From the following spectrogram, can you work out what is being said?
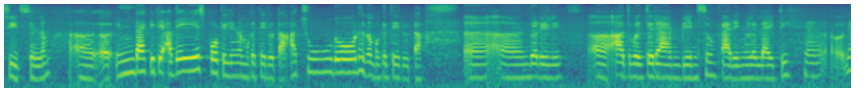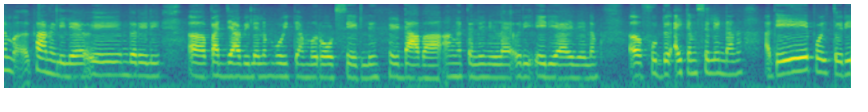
സ്വീറ്റ്സ് എല്ലാം ഉണ്ടാക്കിയിട്ട് അതേ സ്പോട്ടിൽ നമുക്ക് തരും കേട്ടോ ആ ചൂടോടെ നമുക്ക് തരും കേട്ടോ എന്താ പറയൽ? അതുപോലത്തെ ഒരു ആംബിയൻസും കാര്യങ്ങളെല്ലാം ആയിട്ട് ഞാൻ കാണലില്ലേ? എന്താ പറയൽ? പഞ്ചാബിലെല്ലാം പോയിട്ട് നമ്മൾ റോഡ് സൈഡിൽ ഡാബ അങ്ങനത്തെ ഉള്ള ഒരു ഏരിയയിലെല്ലാം ഫുഡ് ഐറ്റംസ് എല്ലാം ഉണ്ടാകുന്ന അതേപോലത്തെ ഒരു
